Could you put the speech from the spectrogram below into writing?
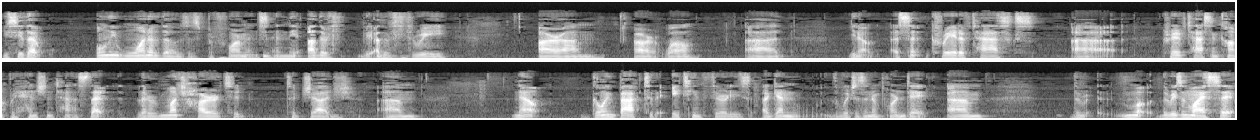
you see that only one of those is performance, and the other th- the other three are um, are well, uh, you know, creative tasks, uh, creative tasks and comprehension tasks that that are much harder to to judge. Um, now, going back to the 1830s again, which is an important date. Um, the the reason why I say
